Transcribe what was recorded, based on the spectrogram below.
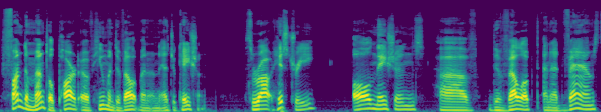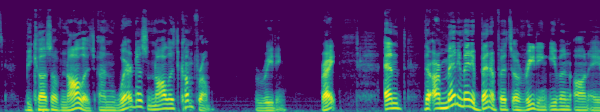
fundamental part of human development and education. Throughout history, all nations have developed and advanced because of knowledge. And where does knowledge come from? Reading, right? And there are many, many benefits of reading, even on a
